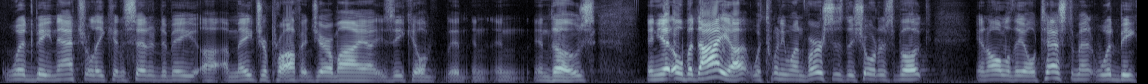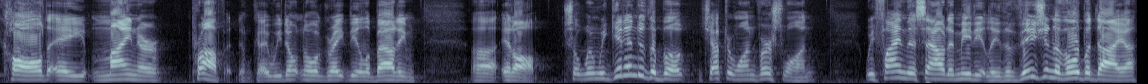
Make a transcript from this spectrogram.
would be naturally considered to be a, a major prophet, Jeremiah, Ezekiel, in, in, in those. And yet Obadiah, with 21 verses, the shortest book, in all of the Old Testament would be called a minor prophet. Okay, we don't know a great deal about him uh, at all. So when we get into the book, chapter 1, verse 1, we find this out immediately. The vision of Obadiah,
